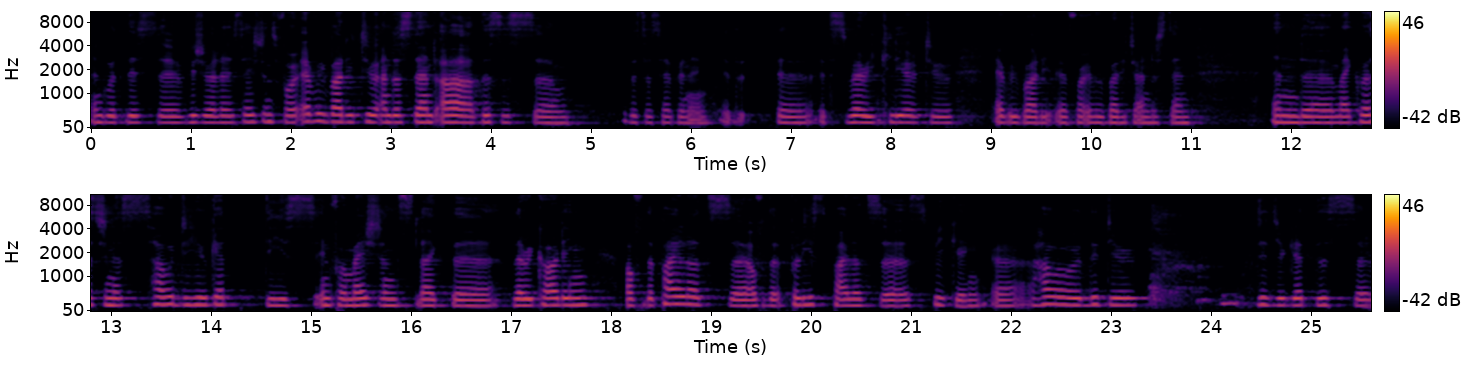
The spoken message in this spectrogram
and with these uh, visualizations for everybody to understand, ah, this is, um, this is happening. It, uh, it's very clear to everybody, uh, for everybody to understand. And uh, my question is, how do you get these informations, like the the recording of the pilots, uh, of the police pilots uh, speaking? Uh, how did you did you get this uh, you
